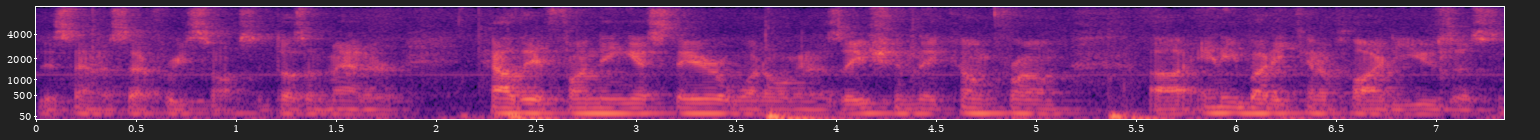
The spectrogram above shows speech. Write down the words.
this NSF resource. It doesn't matter how their funding gets there, what organization they come from. Uh, anybody can apply to use this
